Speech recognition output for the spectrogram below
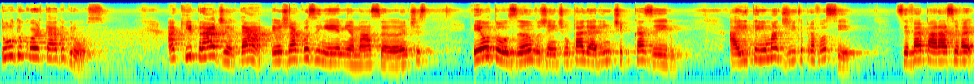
Tudo cortado grosso. Aqui para adiantar, eu já cozinhei a minha massa antes. Eu tô usando, gente, um talharim tipo caseiro. Aí tem uma dica para você. Você vai parar, você vai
